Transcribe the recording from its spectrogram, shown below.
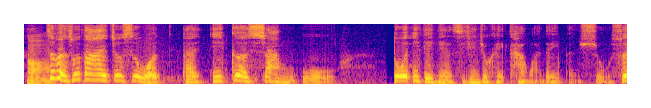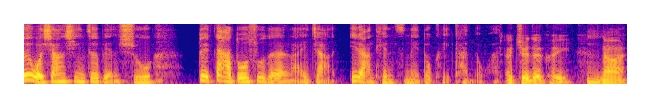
哦，这本书大概就是我呃一个上午。多一点点时间就可以看完的一本书，所以我相信这本书对大多数的人来讲，一两天之内都可以看得完。呃，绝对可以。嗯、那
